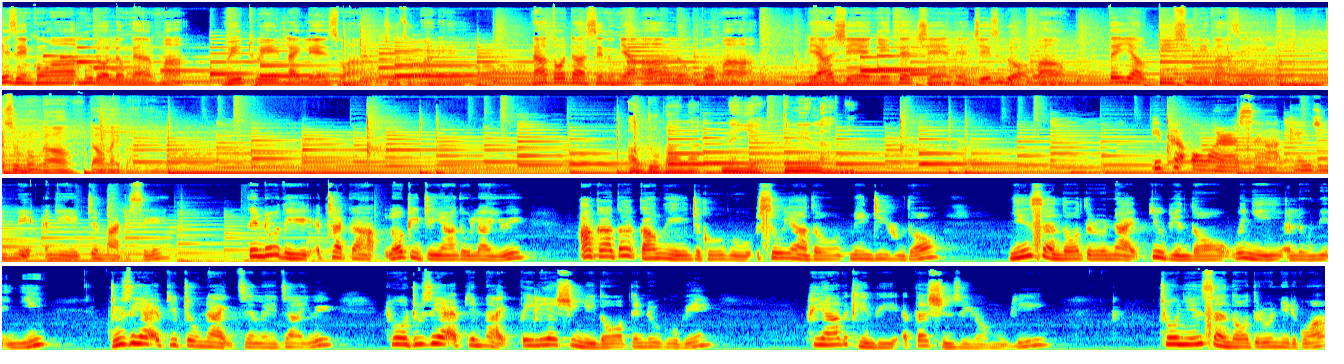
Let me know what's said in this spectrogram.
နေ့စဉ်ခွန်အားမှုတော်လုပ်ငန်းမှလွေးထွေးလှိုက်လဲစွာကြိုဆိုပါရစေ။နာတော်တာစင်သူများအားလုံးအပေါ်မှာဖျားရှင်ရဲ့ညီသက်ခြင်းနဲ့ကျေးဇူးတော်အပေါင်းတက်ရောက်တည်ရှိနေပါစေလို့ဆုမွန်ကောင်းတောင်းလိုက်ပါတယ်။အောက်တိုဘာလ2ရက်တနင်္လာနေ့ဣဖတ်ဩဝါဒစာခန်းကြီးနှင့်အငယ်1မှ30 သင်တို့သည်အထက်ကလောကီတရားသို့လိုက်၍အာကာသကောင်းကင်တကူကိုအစိုးရသောမင်းကြီးဟုသောညင်းဆန်သောသူတို့၌ပြုပြင်သောဝိညာဉ်အလိုနှင့်အညီဒုစရိုက်အပြစ်တို့၌ကျင်လည်ကြ၍ထိုဒုစရိုက်အပြစ်၌သေလျက်ရှိနေသောသင်တို့ကိုပင်ဖျားသခင်သည်အသက်ရှင်စေတော်မူပြီထိုညင်းဆန်သောသူတို့နှင့်တကွာ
